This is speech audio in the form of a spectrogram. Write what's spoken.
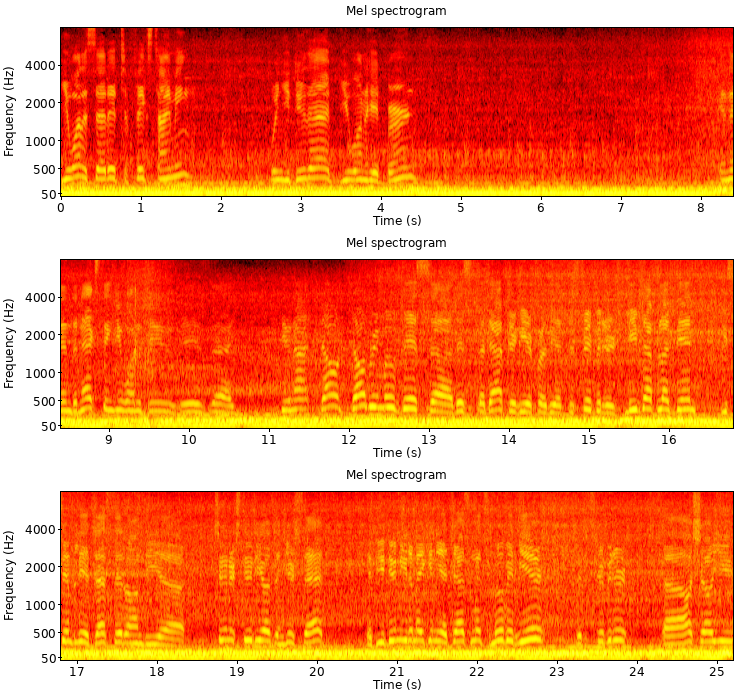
You want to set it to fixed timing. When you do that you want to hit burn and then the next thing you want to do is uh, do not don't don't remove this uh, this adapter here for the distributor. Leave that plugged in. You simply adjust it on the uh, tuner studios and you're set. If you do need to make any adjustments move it here the distributor. Uh, I'll show you.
